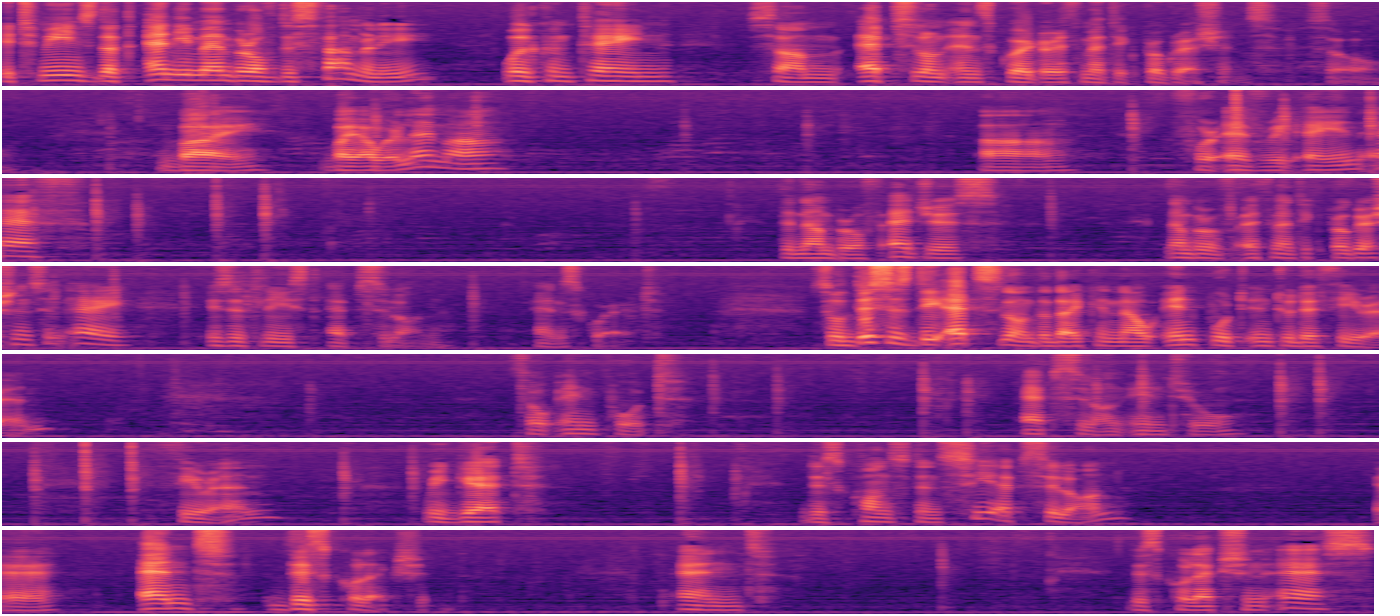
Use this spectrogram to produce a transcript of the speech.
It means that any member of this family will contain some epsilon n squared arithmetic progressions. So, by by our lemma, uh, for every a and f, the number of edges number of arithmetic progressions in A is at least epsilon n squared. So this is the epsilon that I can now input into the theorem. So input epsilon into theorem. We get this constant C epsilon uh, and this collection. And this collection S,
